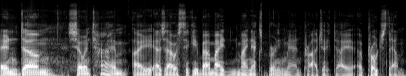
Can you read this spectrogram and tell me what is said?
And um, so, in time, I, as I was thinking about my my next Burning Man project, I approached them,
